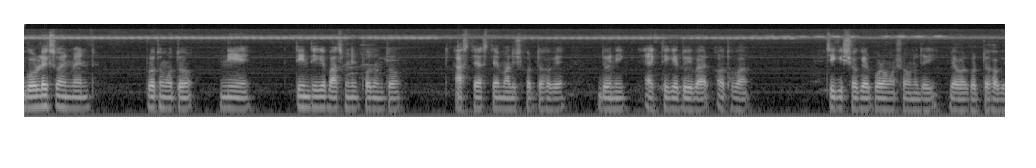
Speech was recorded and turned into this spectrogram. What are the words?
গোল্ডেক্স ওয়েনমেন্ট প্রথমত নিয়ে তিন থেকে পাঁচ মিনিট পর্যন্ত আস্তে আস্তে মালিশ করতে হবে। দৈনিক এক থেকে দুইবার অথবা চিকিৎসকের পরামর্শ অনুযায়ী ব্যবহার করতে হবে।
